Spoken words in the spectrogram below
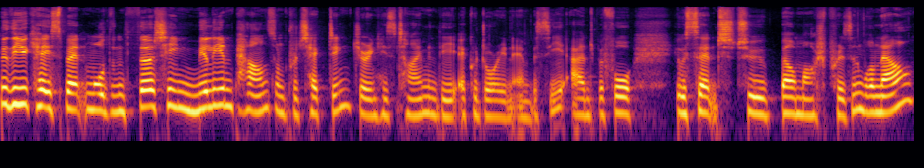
who the UK spent more than £13 million on protecting during his time in the Ecuadorian embassy and before he was sent to Belmarsh prison. Well, now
